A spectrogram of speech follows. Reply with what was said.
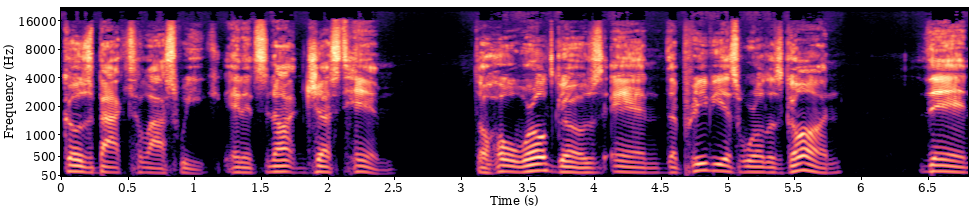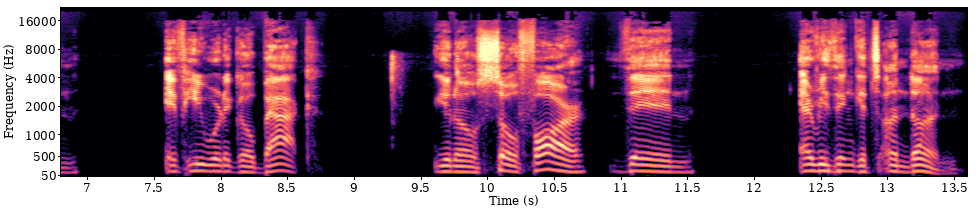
goes back to last week and it's not just him, the whole world goes and the previous world is gone, then if he were to go back you know, so far, then everything gets undone.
